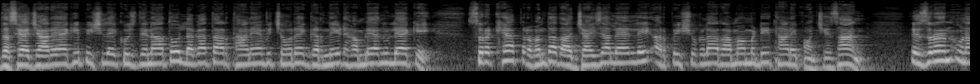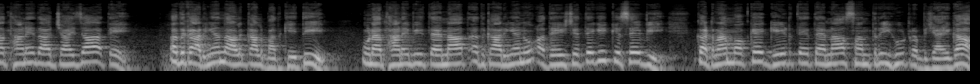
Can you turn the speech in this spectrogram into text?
ਦੱਸਿਆ ਜਾ ਰਿਹਾ ਹੈ ਕਿ ਪਿਛਲੇ ਕੁਝ ਦਿਨਾਂ ਤੋਂ ਲਗਾਤਾਰ ਥਾਣਿਆਂ ਵਿੱਚ ਹੋ ਰਹੇ ਗ੍ਰਨੇਡ ਹਮਲਿਆਂ ਨੂੰ ਲੈ ਕੇ ਸੁਰੱਖਿਆ ਪ੍ਰਬੰਧਾਂ ਦਾ ਜਾਇਜ਼ਾ ਲੈਣ ਲਈ ਅਰਪਿਤ ਸ਼ੁਕਲਾ ਰਾਮਾ ਮੰਡੀ ਥਾਣੇ ਪਹੁੰਚੇ ਸਨ। ਇਸ ਦੌਰਾਨ ਉਹਨਾਂ ਥਾਣੇ ਦਾ ਜਾਇਜ਼ਾ ਅਤੇ ਅਧਿਕਾਰੀਆਂ ਨਾਲ ਗੱਲਬਾਤ ਕੀਤੀ। ਉਹਨਾਂ ਥਾਣੇ ਵੀ ਤਾਇਨਾਤ ਅਧਿਕਾਰੀਆਂ ਨੂੰ ਆਦੇਸ਼ ਦਿੱਤੇ ਕਿ ਕਿਸੇ ਵੀ ਘਟਨਾ ਮੌਕੇ ਗੇਟ ਤੇ ਤਾਇਨਾਤ ਸੰਤਰੀ ਹੂਟਰ ਵਜਾਏਗਾ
